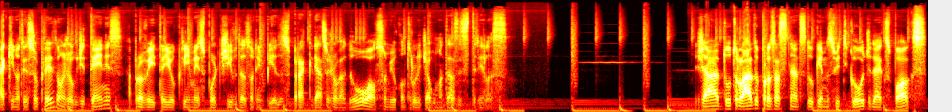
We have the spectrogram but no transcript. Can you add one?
Aqui não tem surpresa, é um jogo de tênis. Aproveita aí o clima esportivo das Olimpíadas para criar seu jogador ou assumir o controle de alguma das estrelas. Já do outro lado, para os assinantes do Games with Gold da Xbox,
